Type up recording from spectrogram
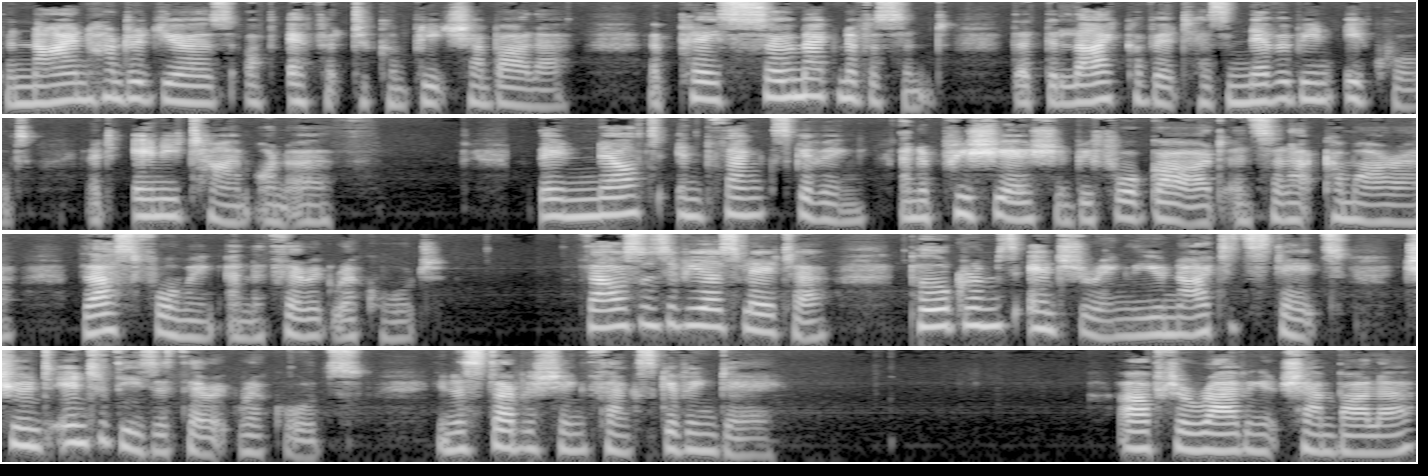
the nine hundred years of effort to complete Shambhala, a place so magnificent that the like of it has never been equalled at any time on earth. They knelt in thanksgiving and appreciation before God and Sanat Kumara, thus forming an etheric record. Thousands of years later, pilgrims entering the United States tuned into these etheric records in establishing Thanksgiving Day. After arriving at Shambhala,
